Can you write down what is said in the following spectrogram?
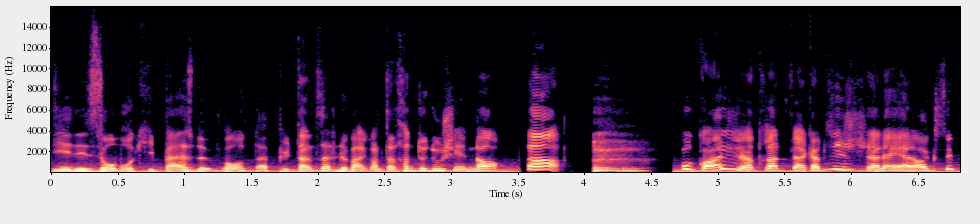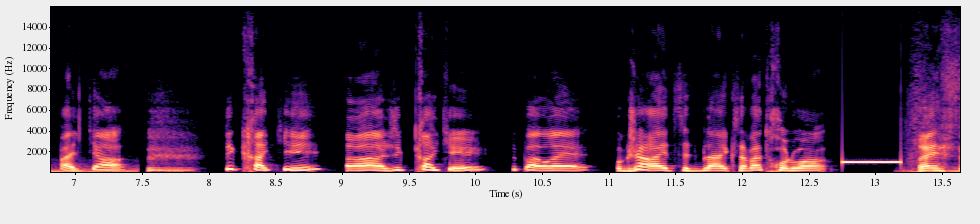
Il y a des ombres qui passent devant ta putain de salle de bain quand t'es en train de te doucher, non, non Pourquoi je suis en train de faire comme si je chalais alors que c'est pas le cas? Craqué, ah, j'ai craqué, c'est pas vrai faut que j'arrête cette blague, ça va trop loin. Bref,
